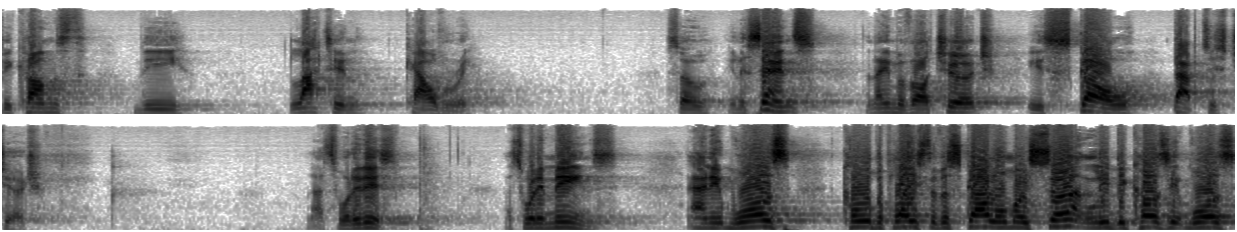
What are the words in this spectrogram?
becomes the Latin Calvary. So, in a sense, the name of our church is Skull Baptist Church. That's what it is. That's what it means. And it was called the place of the skull almost certainly because it was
